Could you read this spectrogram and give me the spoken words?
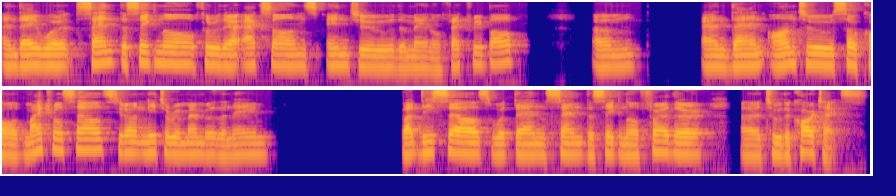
and they would send the signal through their axons into the main olfactory bulb. Um, and then onto so-called mitral cells. You don't need to remember the name. But these cells would then send the signal further uh, to the cortex.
